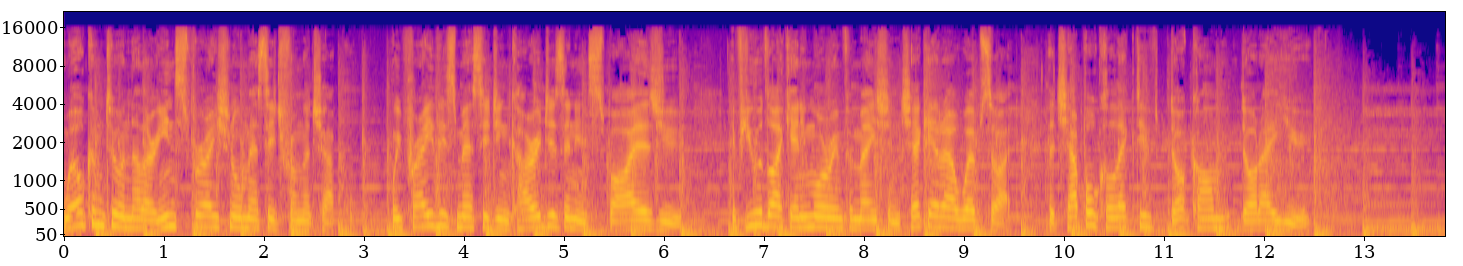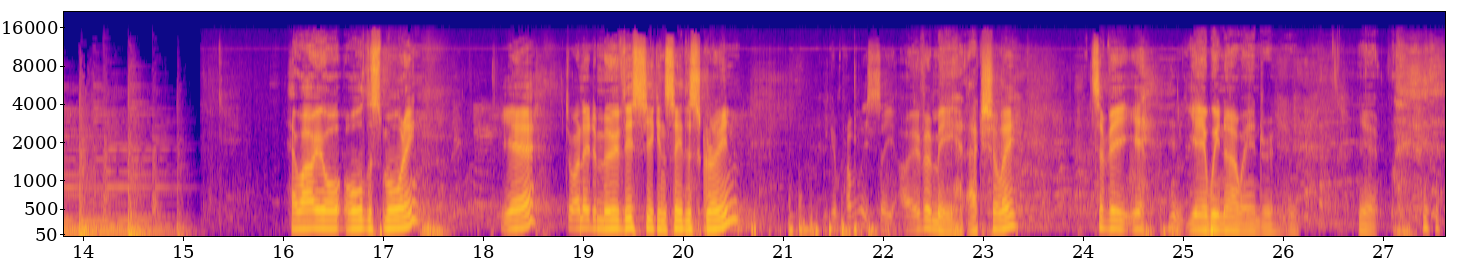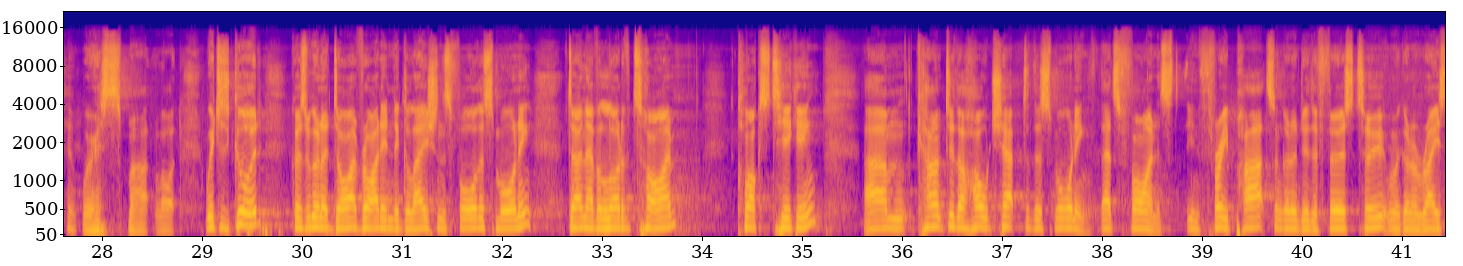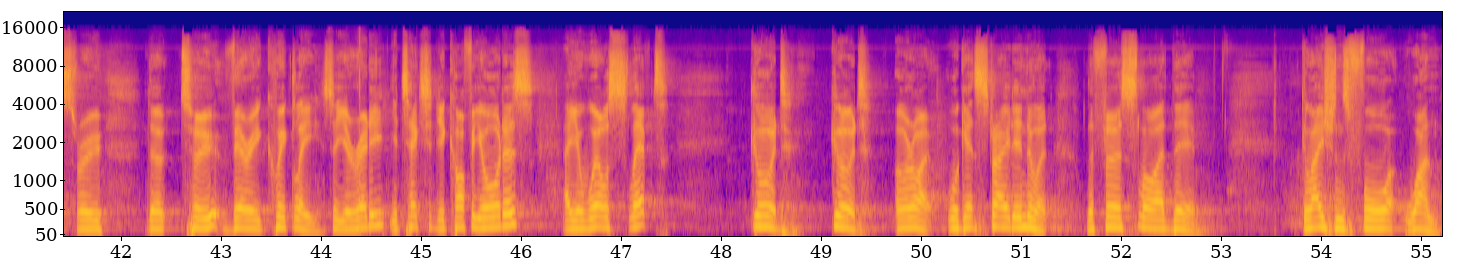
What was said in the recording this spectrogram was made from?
Welcome to another inspirational message from the chapel. We pray this message encourages and inspires you. If you would like any more information, check out our website, thechapelcollective.com.au. How are you all, all this morning? Yeah? Do I need to move this so you can see the screen? You can probably see over me, actually. To be, yeah, yeah we know, Andrew. Yeah, we're a smart lot, which is good because we're going to dive right into Galatians 4 this morning. Don't have a lot of time, clock's ticking. Um, can't do the whole chapter this morning. That's fine. It's in three parts. I'm going to do the first two, and we're going to race through the two very quickly. So, you ready? You texted your coffee orders? Are you well slept? Good, good. All right, we'll get straight into it. The first slide there Galatians 4 1.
